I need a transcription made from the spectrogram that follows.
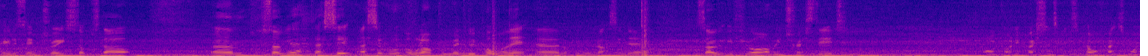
keyless entry, stop start. Um, so yeah, that's it. That's all, all I can really report on it. Uh, looking all nuts in there. So if you are interested or got any questions, give us a call. Thanks for watching.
